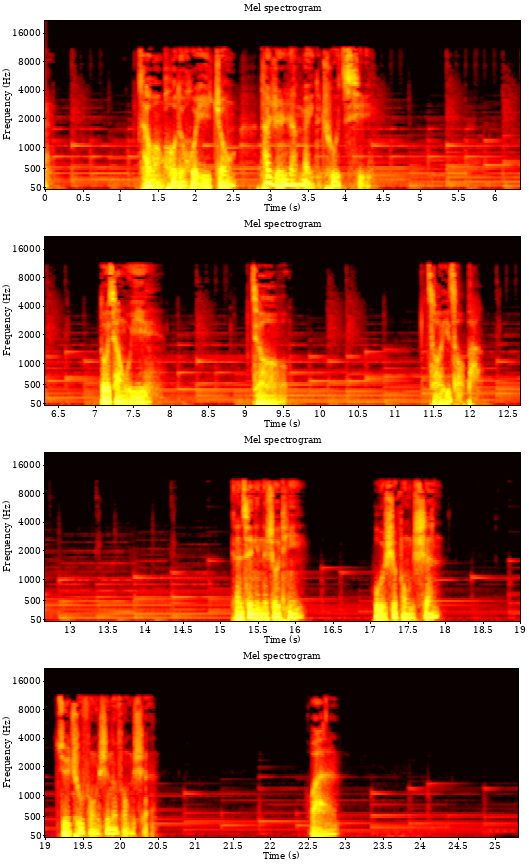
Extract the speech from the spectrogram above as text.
在往后的回忆中，他仍然美得出奇。多想无益，就走一走吧。感谢您的收听，我是冯生，绝处逢生的冯生。晚安。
